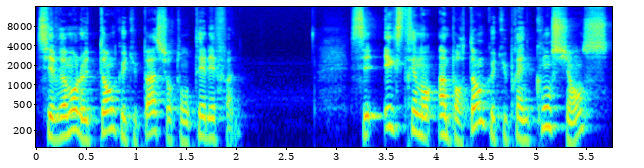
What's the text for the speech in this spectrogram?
c'est vraiment le temps que tu passes sur ton téléphone. C'est extrêmement important que tu prennes conscience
